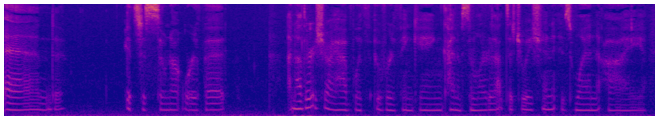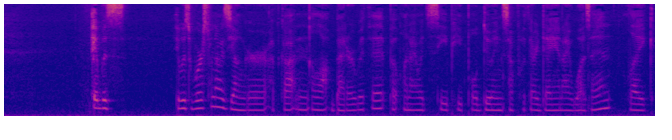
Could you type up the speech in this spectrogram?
and it's just so not worth it another issue i have with overthinking kind of similar to that situation is when i it was it was worse when I was younger. I've gotten a lot better with it, but when I would see people doing stuff with their day and I wasn't, like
